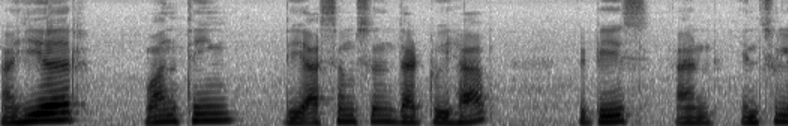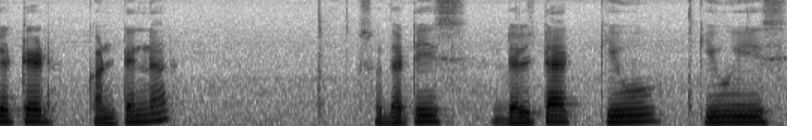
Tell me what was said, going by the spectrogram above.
Now, here one thing the assumption that we have it is an insulated container. So, that is delta q, q is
